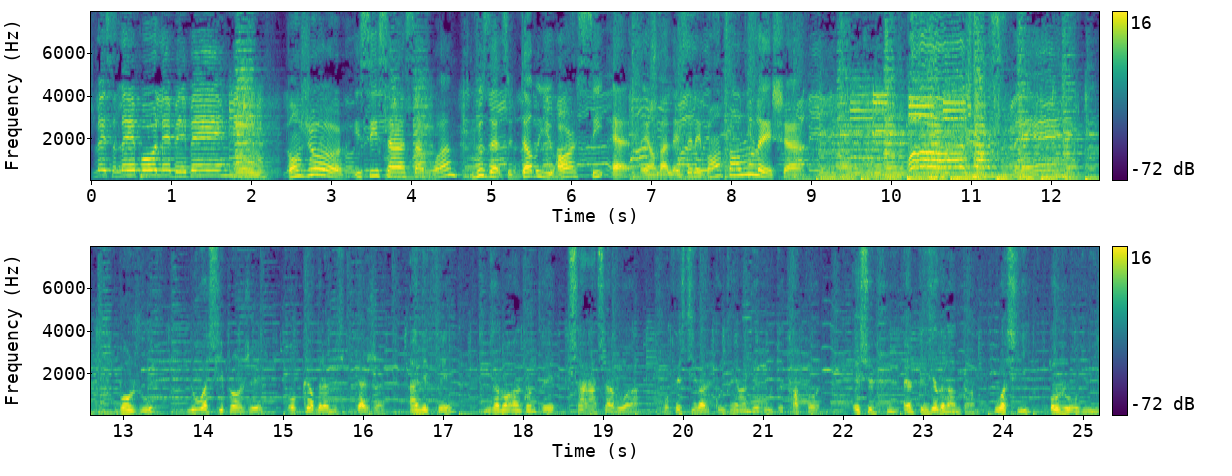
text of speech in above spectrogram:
Je laisse les pour les bébés. Bonjour, ici Sarah Savoie. Vous êtes sur WRCF et on va laisser les bons temps rouler, cher. Bonjour, nous voici plongés au cœur de la musique cajun. En effet, nous avons rencontré Sarah Savoie au festival Country Rendez-vous de Trapone. Et ce fut un plaisir de l'entendre. Voici, aujourd'hui,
